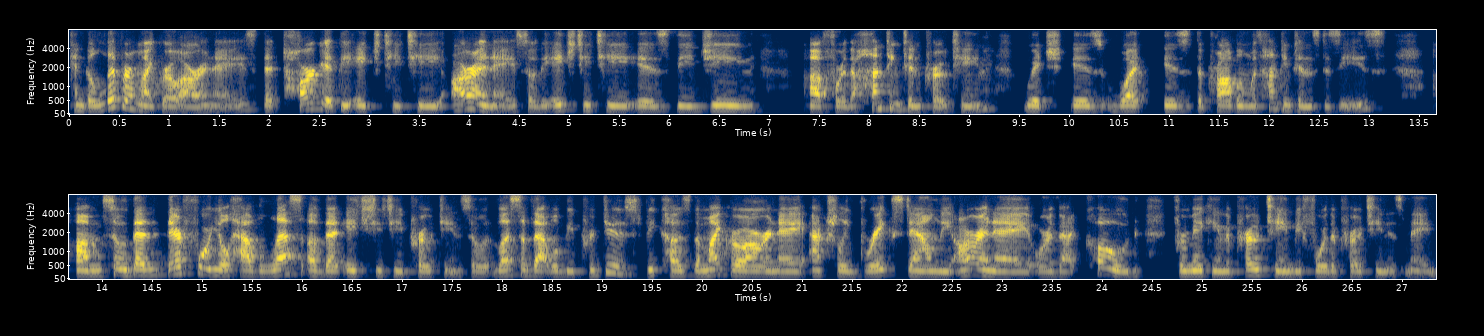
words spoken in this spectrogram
can deliver microRNAs that target the HTT RNA, so the HTT is the gene uh, for the Huntington protein, which is what is the problem with Huntington's disease. Um, so then therefore you'll have less of that HTT protein. So less of that will be produced because the microRNA actually breaks down the RNA or that code for making the protein before the protein is made.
